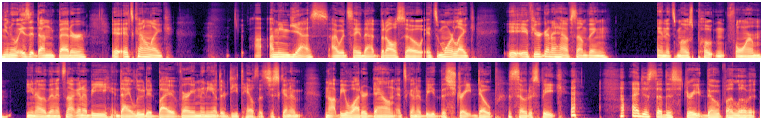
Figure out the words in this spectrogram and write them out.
you know, is it done better? It, it's kind of like, I- I mean, yes, I would say that, but also it's more like if you're going to have something in its most potent form, you know, then it's not going to be diluted by very many other details. It's just going to not be watered down. It's going to be the straight dope, so to speak. I just said the straight dope. I love it.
